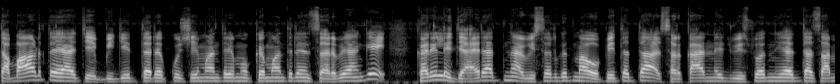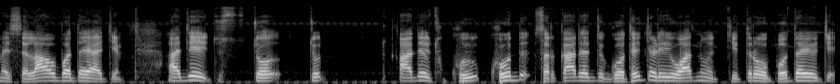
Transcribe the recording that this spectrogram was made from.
તબાળ થયા છે. બીજી તરફ કૃષિ મંત્રી, મુખ્યમંત્રીને સર્વે અંગે કરેલી જાહેરાતના વિસર્ગતમાં ઊભી થતાં સરકારની જ વિશ્વસનીયતા સામે સલાહ ઊભા થયા છે. આજે આજે ખુદ સરકારે જ ગોથે ચડી હોવાનું ચિત્ર ઊભો થયું છે.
